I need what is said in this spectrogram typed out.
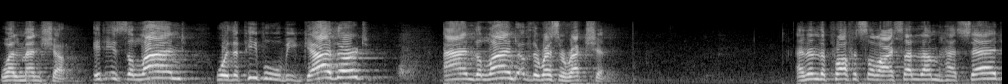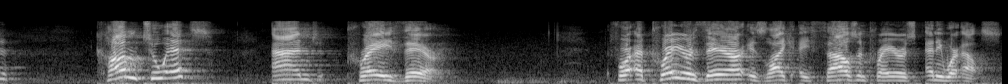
wal manshar." It is the land where the people will be gathered and the land of the resurrection. And then the Prophet ﷺ has said, Come to it and pray there. For a prayer there is like a thousand prayers anywhere else.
